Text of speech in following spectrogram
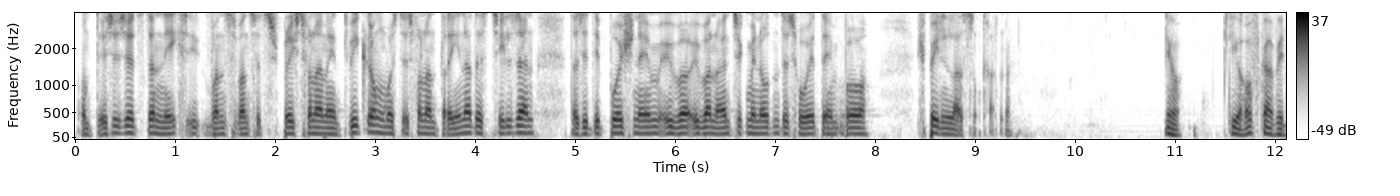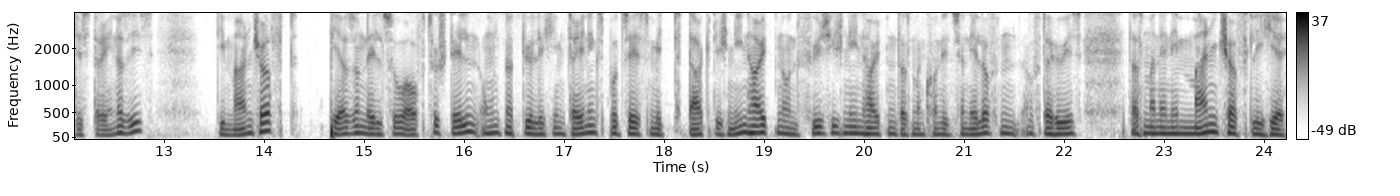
Und das ist jetzt der nächste, wenn du jetzt sprichst von einer Entwicklung, muss das von einem Trainer das Ziel sein, dass ich die Burschen eben über, über 90 Minuten das hohe Tempo spielen lassen kann. Ja, die Aufgabe des Trainers ist, die Mannschaft personell so aufzustellen und natürlich im Trainingsprozess mit taktischen Inhalten und physischen Inhalten, dass man konditionell auf, auf der Höhe ist, dass man eine mannschaftliche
